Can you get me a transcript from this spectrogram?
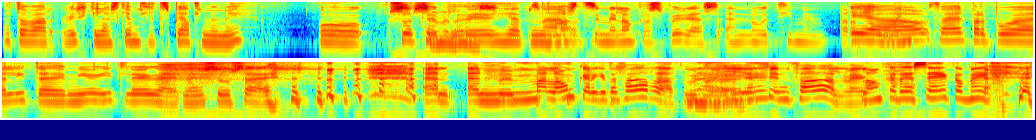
þetta var virkilega skemmtilegt spjall með mig. Og svo tökum við hérna margt sem ég langar að spyrja en nú er tíminn bara Já, búinn. það er bara búið að líta þig mjög illa auga hérna eins og þú sagði en, en mumma langar ekki að fara ég finn það alveg. Langar þið að segja eitthvað meira?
